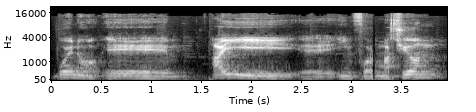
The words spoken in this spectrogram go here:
Bueno, eh, hay eh, información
